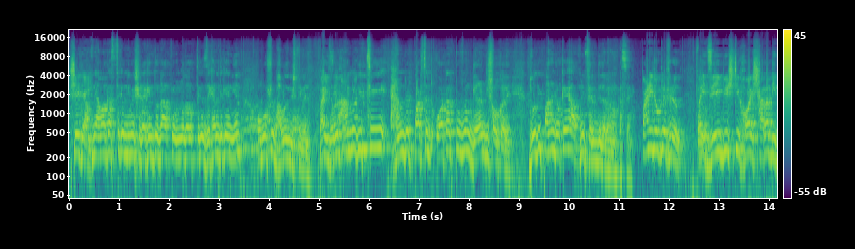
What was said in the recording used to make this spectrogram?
সেটাই। আপনি আমার কাছ থেকে নেবেন সেটা কিন্তু না আপনি অন্য জায়গা থেকে যেখান থেকে নিন অবশ্যই ভালো জিনিস নেবেন আমি দিচ্ছি হান্ড্রেড পার্সেন্ট ওয়াটার প্রুফ এবং গ্যারান্টি সহকারে যদি পানি ঢোকে আপনি ফেরত দিয়ে যাবেন আমার কাছে পানি ঢুকলে ফেরত ভাই। যেই বৃষ্টি হয় সারাদিন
